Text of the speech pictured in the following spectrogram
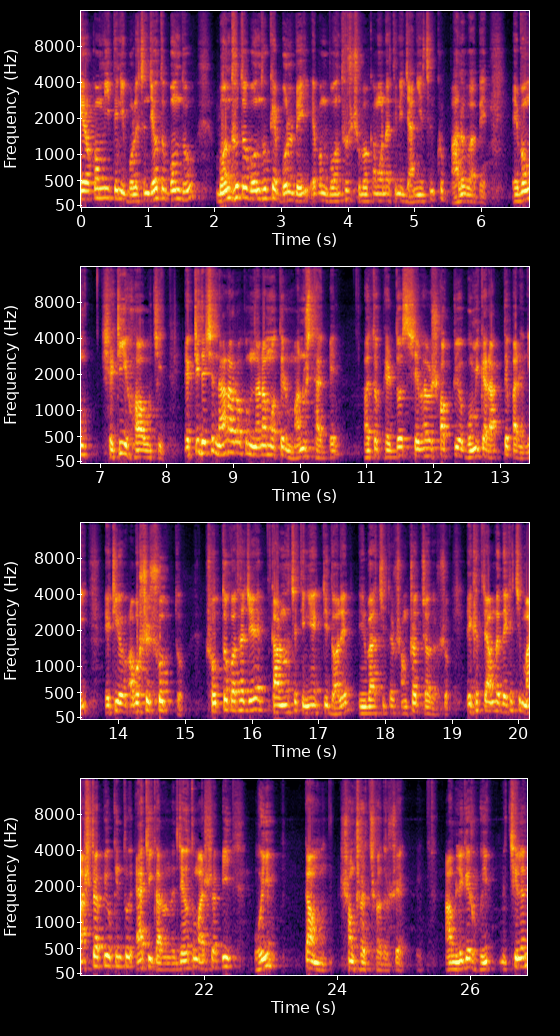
এরকমই তিনি বলেছেন। যেহেতু বন্ধু বন্ধু তো বন্ধুকে বলবেই এবং বন্ধুর শুভকামনা তিনি জানিয়েছেন খুব ভালোভাবে এবং সেটি হওয়া উচিত। একটি দেশে নানা রকম নানা মতের মানুষ থাকবে, হয়তো ফেরদোস সেভাবে সক্রিয় ভূমিকা রাখতে পারেনি এটি অবশ্যই সত্য। সত্য কথা যে, কারণ হচ্ছে তিনি একটি দলের নির্বাচিত সংসদ সদস্য। এক্ষেত্রে আমরা দেখেছি মাশরাফিও কিন্তু একই কারণে, যেহেতু মাশরাফি হুইপ কাম সংসদ সদস্য আওয়ামী লীগের হুইপ ছিলেন,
